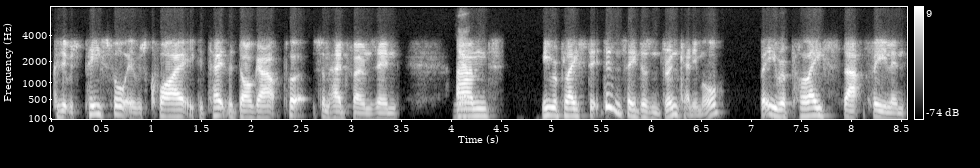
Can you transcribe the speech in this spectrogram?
because it was peaceful, it was quiet. He could take the dog out, put some headphones in, yeah. and he replaced it. It doesn't say he doesn't drink anymore, but he replaced that feeling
